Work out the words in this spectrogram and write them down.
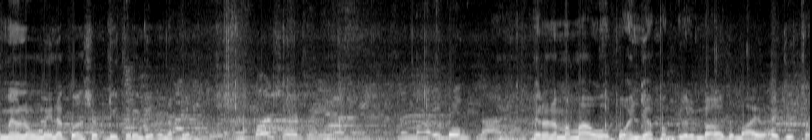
May, nung may nag-concert, dito rin ginanap yun. May concert, may ano, may mga event na ano. Meron namang mauupuan dyan pag halimbawa dumayo ay dito.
